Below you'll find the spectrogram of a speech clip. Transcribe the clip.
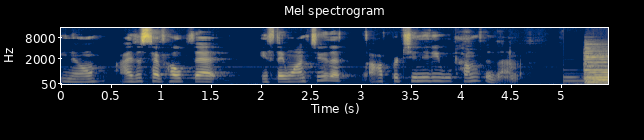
you know, I just have hope that if they want to, that opportunity will come for them.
